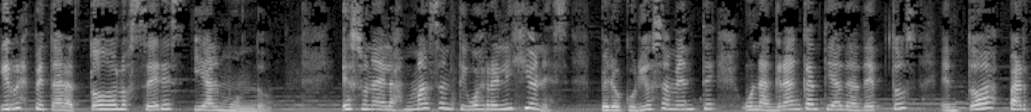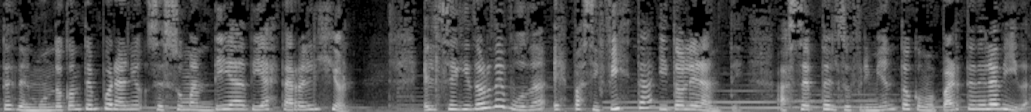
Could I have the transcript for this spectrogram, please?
y respetar a todos los seres y al mundo. Es una de las más antiguas religiones, pero curiosamente una gran cantidad de adeptos en todas partes del mundo contemporáneo se suman día a día a esta religión. El seguidor de Buda es pacifista y tolerante, acepta el sufrimiento como parte de la vida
